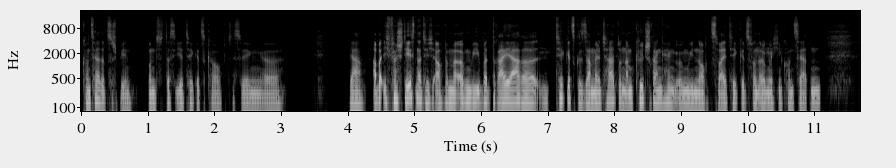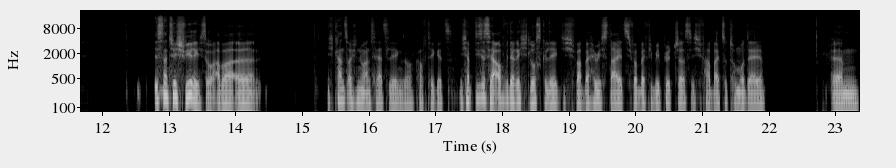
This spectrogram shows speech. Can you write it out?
Konzerte zu spielen und dass ihr Tickets kauft. Deswegen, äh, Ja, aber ich verstehe es natürlich auch, wenn man irgendwie über drei Jahre Tickets gesammelt hat und am Kühlschrank hängen irgendwie noch zwei Tickets von irgendwelchen Konzerten. Ist natürlich schwierig so, aber äh, ich kann es euch nur ans Herz legen, so, kauft Tickets. Ich habe dieses Jahr auch wieder richtig losgelegt. Ich war bei Harry Styles, ich war bei Phoebe Bridgers, ich fahre bald zu Tom Modell, ähm,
